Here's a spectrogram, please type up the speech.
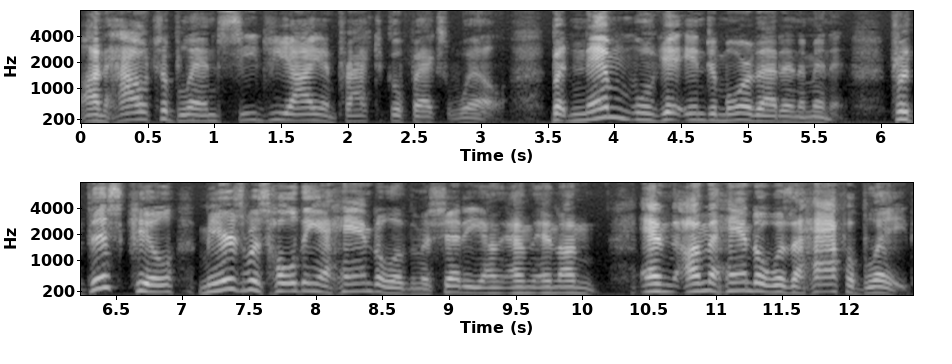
on how to blend CGI and practical effects well. But Nem will get into more of that in a minute. For this kill, Mears was holding a handle of the machete, and, and, and on and on the handle was a half a blade,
